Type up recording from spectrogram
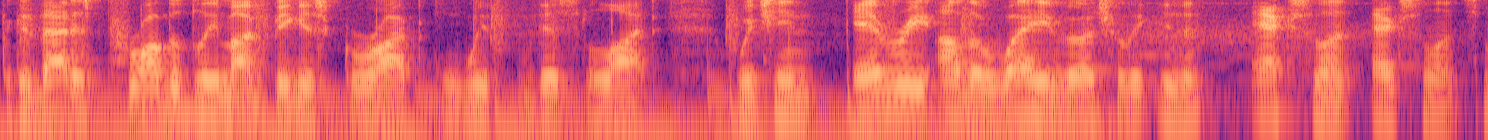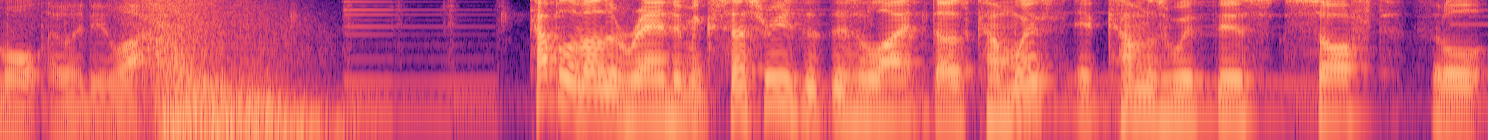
because that is probably my biggest gripe with this light, which in every other way virtually is an excellent, excellent small LED light. Couple of other random accessories that this light does come with. It comes with this soft little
